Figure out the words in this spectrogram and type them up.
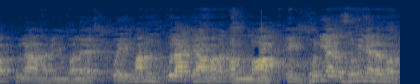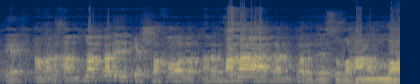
রব্বুল আলামিন বলে, ওই মানুষগুলাকে আমার আল্লাহ এই দুনিয়ার জমিনের মধ্যে আমার আল্লাহ তাদেরকে সফলতার মালা দান করবে, সুবহানাল্লাহ।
